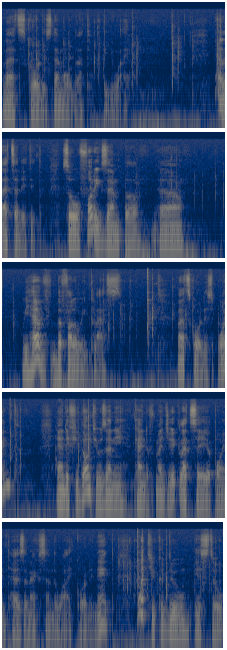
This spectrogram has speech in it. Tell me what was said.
Let's call this demo.py and let's edit it. So for example, uh, we have the following class. Let's call this point and if you don't use any kind of magic, let's say a point has an x and a y coordinate, what you could do is to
